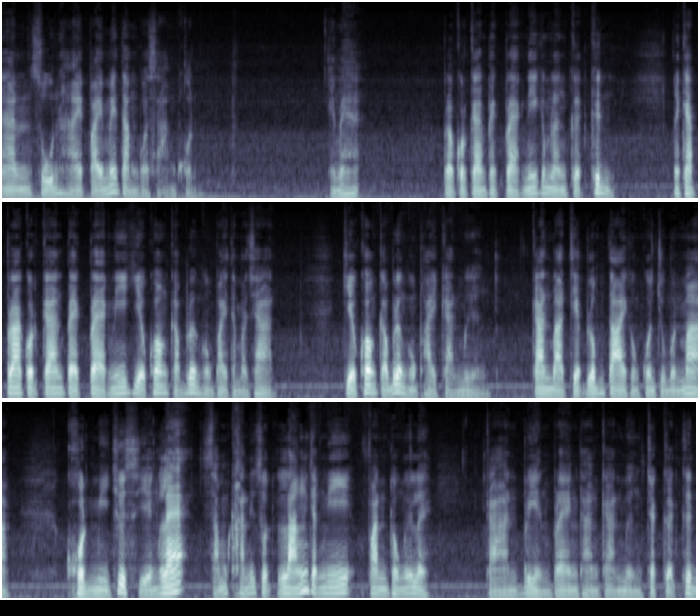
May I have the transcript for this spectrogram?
งานสูญหายไปไม่ต่ำกว่า 3 คน เห็นไหมฮะ ปรากฏการแปลกๆนี้กำลังเกิดขึ้นนะครับ ปรากฏการแปลกๆนี้เกี่ยวข้องกับเรื่องของภัยธรรมชาติ เกี่ยวข้องกับเรื่องของภัยการเมือง การบาดเจ็บล้มตายของคนจำนวนมาก คนมีชื่อเสียงและสำคัญที่สุดหลังจากนี้ฟันธงได้เลย การเปลี่ยนแปลงทางการเมืองจะเกิดขึ้น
